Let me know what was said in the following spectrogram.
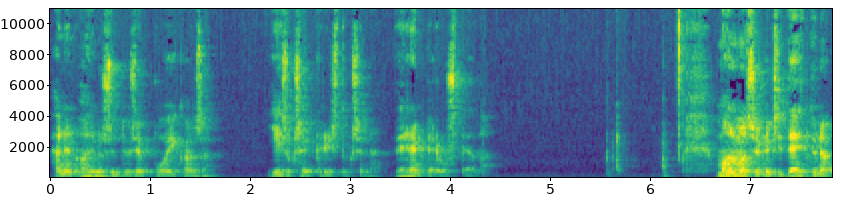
hänen ainosyntyisen poikansa, Jeesuksen Kristuksen veren perusteella. Maailman synnyksi tehtynä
